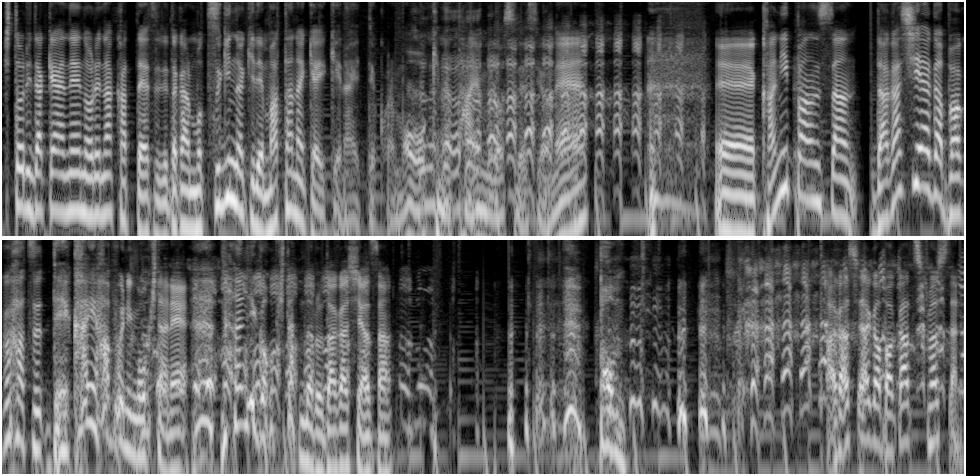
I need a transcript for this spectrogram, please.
一人だけはね乗れなかったやつで。だからもう次の駅で待たなきゃいけないってこれもう大きなタイムロスですよね。えー、カニパンさん駄菓子屋が爆発。でかいハプニング起きたね。何が起きたんだろう駄菓子屋さん ボン。駄菓子屋が爆発しましたね。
